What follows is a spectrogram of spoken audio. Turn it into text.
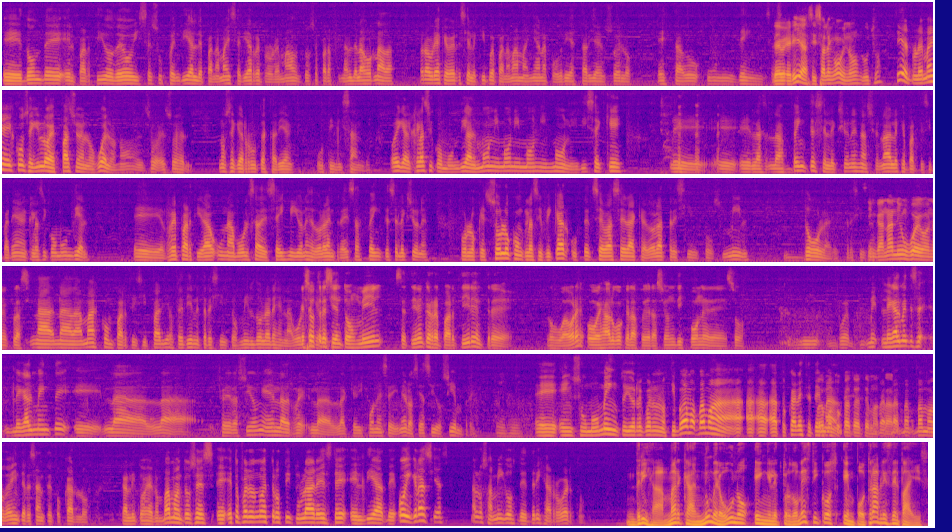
eh, donde el partido de hoy se suspendía el de Panamá y sería reprogramado entonces para final de la jornada, pero habría que ver si el equipo de Panamá mañana podría estar ya en suelo estadounidense. Debería, si salen hoy, ¿no, Lucho? Sí, el problema es conseguir los espacios en los vuelos, ¿no? Eso, eso es el, no sé qué ruta estarían utilizando. Oiga, el clásico mundial, Money, Money, Money, Money, dice que eh, eh, eh, las, las 20 selecciones nacionales que participarían en el Clásico Mundial, eh, repartirá una bolsa de 6 millones de dólares entre esas 20 selecciones, por lo que solo con clasificar usted se va a hacer acreedor a 300 mil dólares. 300 Sin ganar ni un juego en el clásico. Na- nada más con participar, ya usted tiene 300 mil dólares en la bolsa. ¿Esos que- 300 mil se tienen que repartir entre los jugadores o es algo que la federación dispone de eso? Mm, pues, me- legalmente legalmente eh, la, la federación es la, re- la, la que dispone ese dinero, así ha sido siempre. Eh, en su momento, yo recuerdo en los tiempos, vamos, vamos a, a- a- a tocar este tema. Podemos tocar este tema, Va- claro. va- va- vamos, es interesante tocarlo, Carlitos Gerón. Vamos entonces, eh, estos fueron nuestros titulares de el día de hoy. Gracias a los amigos de Drija Roberto. Drija, marca número uno en electrodomésticos empotrables del país.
